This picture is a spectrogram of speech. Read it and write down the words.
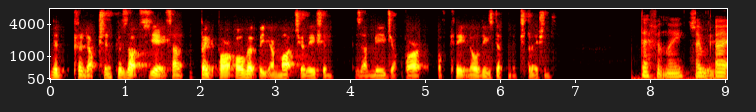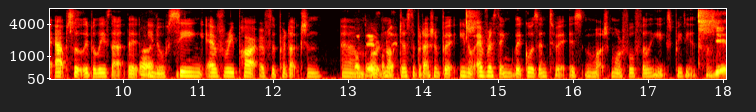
the production because that's yeah, it's a big part of it, but your maturation is a major part of creating all these different expressions. Definitely, So- I, I absolutely believe that that you know seeing every part of the production, um, or not just the production, but you know everything that goes into it is much more fulfilling experience. huh? Yeah,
